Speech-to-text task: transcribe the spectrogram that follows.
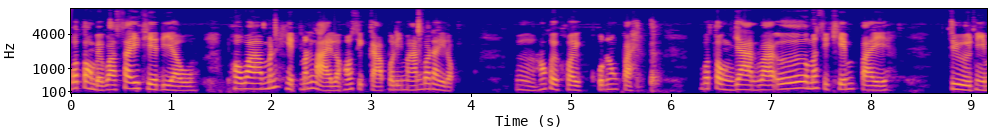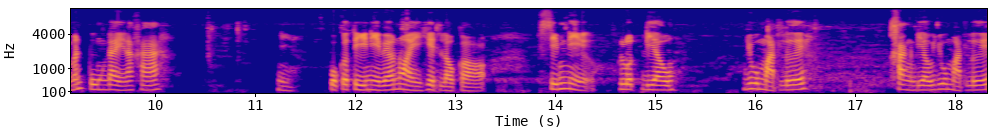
บ่ต้องแบบว่าใส่เทียเดียว เพราะว่ามันเห็ดมันหลายแล้วเขาสิกาปริมาณบ่ได้ดอก เออเขาค่อยๆ ค้นลงไปบ่ต้องยานว่า เออ มันสิเค็มไป จืดนี่มันปรุงได้นะคะ นี่ปกตินี่แววหน่อยเห็ดเราก็ซิมนี่รสเดียวยู่หมัดเลยครั้งเดียวยู่หมัดเลย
